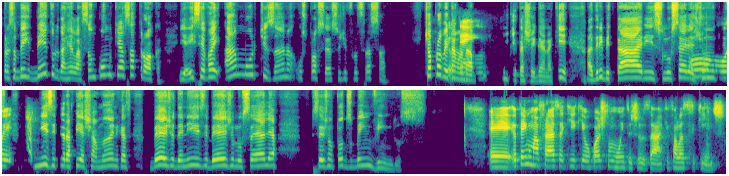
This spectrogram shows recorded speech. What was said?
para saber dentro da relação como que é essa troca. E aí você vai amortizando os processos de frustração. Deixa eu aproveitar e mandar que está chegando aqui. Adri Bitares, Lucélia Juntos, Denise Terapia Xamânicas. Beijo, Denise. Beijo, Lucélia. Sejam todos bem-vindos. É, eu tenho uma frase aqui que eu gosto muito de usar, que fala o seguinte:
